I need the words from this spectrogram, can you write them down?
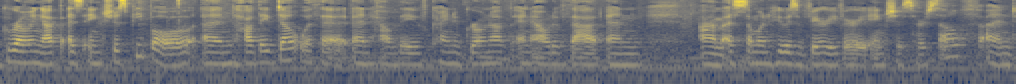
growing up as anxious people and how they've dealt with it and how they've kind of grown up and out of that and um, as someone who is very, very anxious herself, and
